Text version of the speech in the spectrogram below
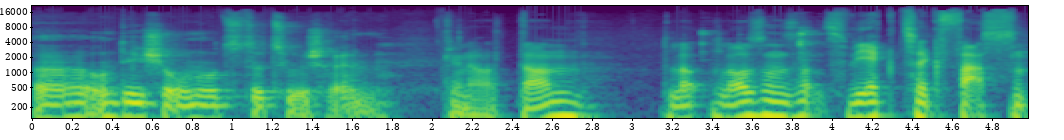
äh, und die Shownotes dazu schreiben. genau. Dann la lass uns das Werkzeug fassen.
